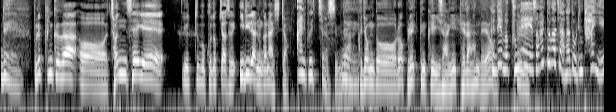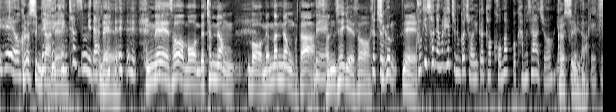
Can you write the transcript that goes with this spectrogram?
네. 블랙핑크가 어, 전 세계 유튜브 구독자 수 1위라는 건 아시죠? 알고 있죠. 그렇습니다. 네. 그 정도로 블랙핑크의 이상이 대단한데요. 근데 뭐 국내에서 활동하지 않아도 우린 다 이해해요. 음. 그렇습니다. 네. 괜찮습니다. 네. 네. 국내에서 뭐 몇천 명, 뭐 몇만 명보다 네. 전 세계에서 그렇죠. 지금 네. 국위 선양을 해주는 거 저희가 더 고맙고 감사하죠. 예, 그렇습니다. 블랙핑크에게.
